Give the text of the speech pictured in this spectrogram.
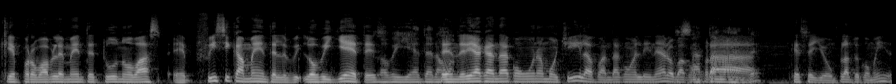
que probablemente tú no vas eh, físicamente el los billetes los billetes no. tendría que andar con una mochila para andar con el dinero para comprar qué sé yo un plato de comida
